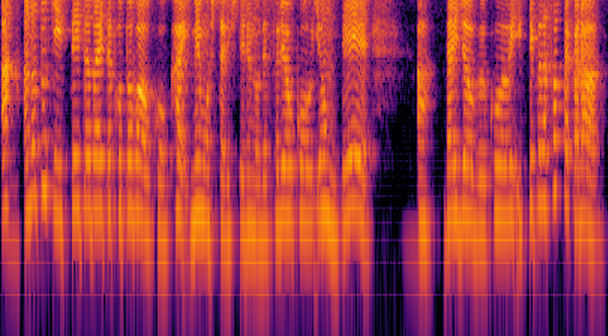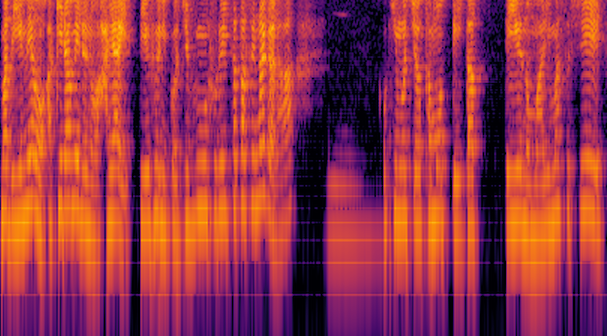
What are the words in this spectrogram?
ああの時言っていただいた言葉をこうメモしたりしてるのでそれをこう読んであ大丈夫こう言ってくださったからまだ夢を諦めるのは早いっていうふうにこう自分を奮い立たせながらこう気持ちを保っていたっていうのもありますし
